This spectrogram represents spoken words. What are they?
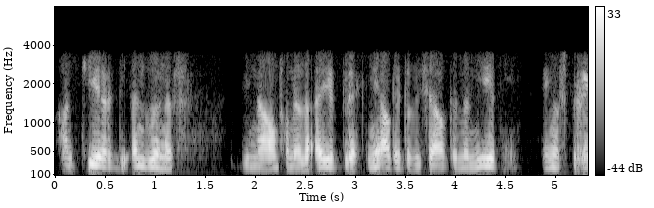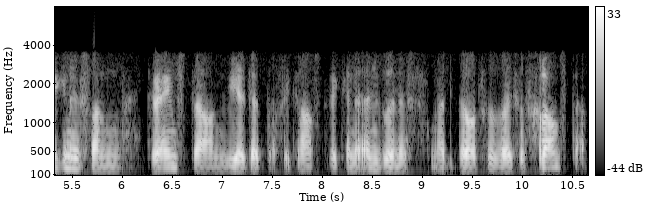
hanteer die inwoners die naam van hulle eie plek nie altyd op dieselfde manier nie. Engelssprekers van Grahamstown weet dat Afrikaanssprekende inwoners na die dorp verwys as Gramstad.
